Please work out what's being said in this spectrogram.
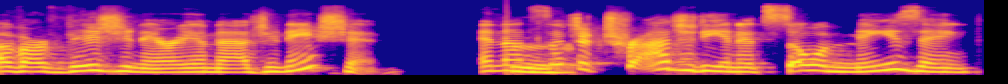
of our visionary imagination. And that's mm. such a tragedy. And it's so amazing.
